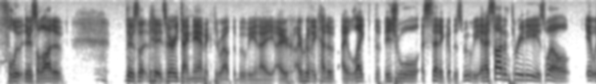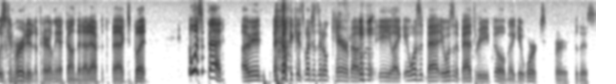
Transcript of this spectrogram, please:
fluid. There's a lot of there's a, it's very dynamic throughout the movie, and I, I I really kind of I liked the visual aesthetic of this movie, and I saw it in 3D as well. It was converted apparently. I found that out after the fact, but it wasn't bad. I mean, like as much as I don't care about 3D, like it wasn't bad. It wasn't a bad 3D film. Like it worked for for this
